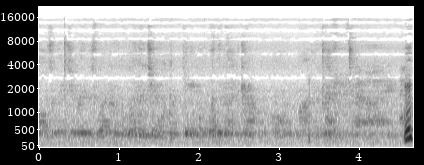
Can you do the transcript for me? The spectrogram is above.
All the nature latest weather on the Weather Channel and CableWeather.com online. Well,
